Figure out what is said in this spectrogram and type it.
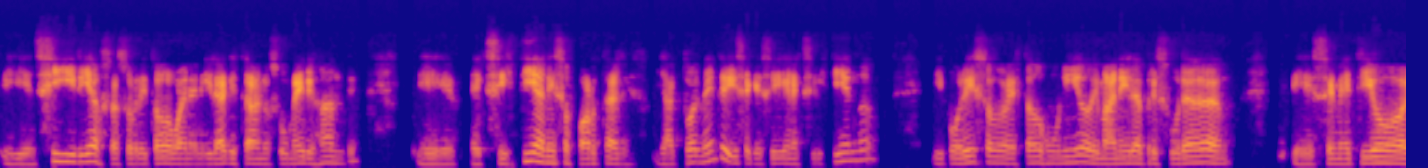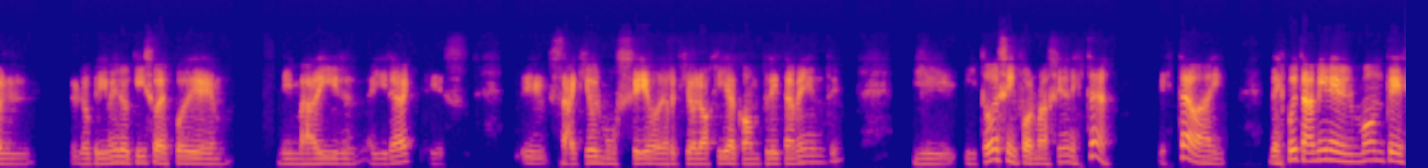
y en Siria, o sea, sobre todo, bueno, en Irak estaban los sumerios antes, eh, existían esos portales y actualmente dice que siguen existiendo y por eso Estados Unidos de manera apresurada eh, se metió, lo primero que hizo después de, invadir Irak, es, eh, saqueó el Museo de Arqueología completamente y, toda esa información está, estaba ahí. Después también en el monte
